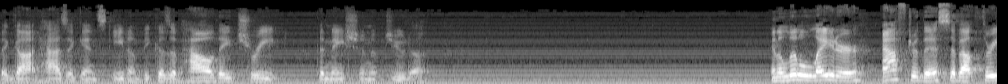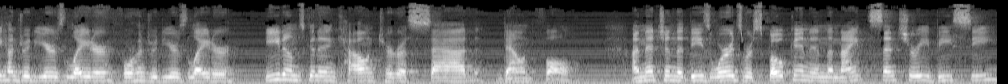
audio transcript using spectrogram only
that God has against Edom because of how they treat the nation of Judah. And a little later, after this, about 300 years later, 400 years later, Edom's going to encounter a sad downfall. I mentioned that these words were spoken in the 9th century BC.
